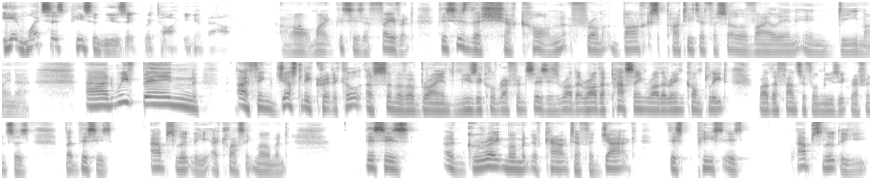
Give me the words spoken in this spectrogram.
Ian, what's this piece of music we're talking about? Oh, Mike, this is a favorite. This is the Chaconne from Bach's Partita for solo violin in D minor. And we've been, I think, justly critical of some of O'Brian's musical references, his rather rather passing, rather incomplete, rather fanciful music references. But this is absolutely a classic moment. This is a great moment of character for Jack. This piece is absolutely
